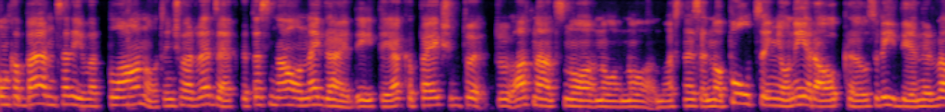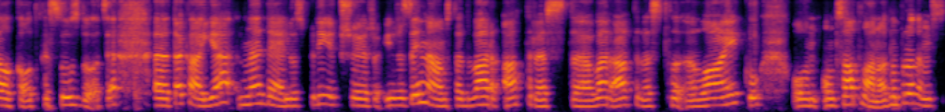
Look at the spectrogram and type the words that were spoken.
un ka bērns arī var plānot. Viņš var redzēt, ka tas nav negaidīti, ja, ka pēkšņi tu, tu atnāc no, no, no, no, nezinu, no pulciņa un ierauk, ka uz rītdienu ir vēl kaut kas uzdots. Ja. Uh, tā kā, ja nedēļu uz priekšu ir, ir zināms, tad var atrast, var atrast laiku un, un un saplānot. Nu, protams,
